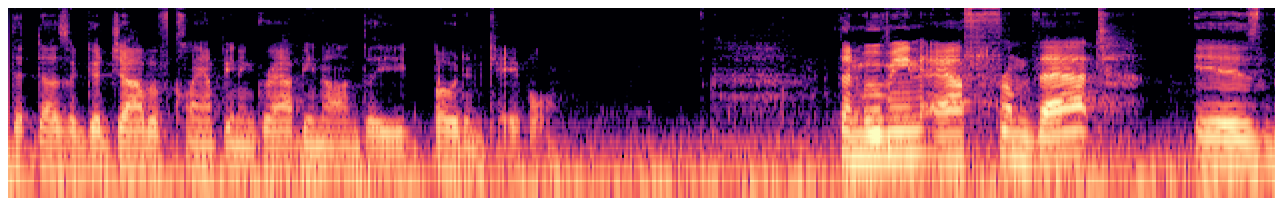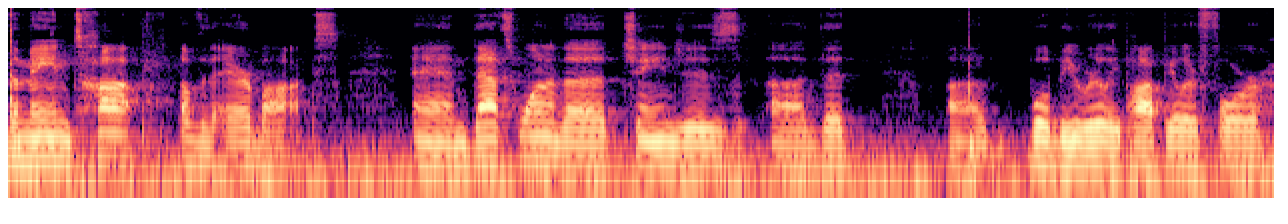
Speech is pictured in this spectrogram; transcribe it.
that does a good job of clamping and grabbing on the Bowden cable. Then moving aft from that is the main top of the airbox. And that's one of the changes uh, that uh, will be really popular for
